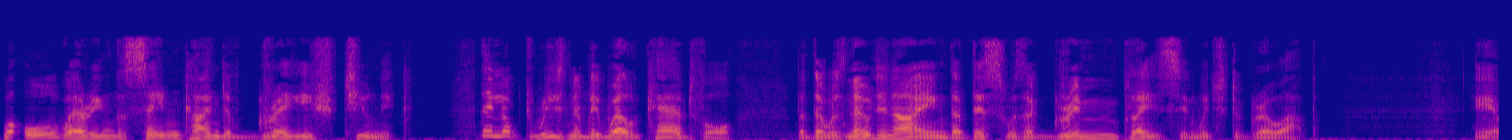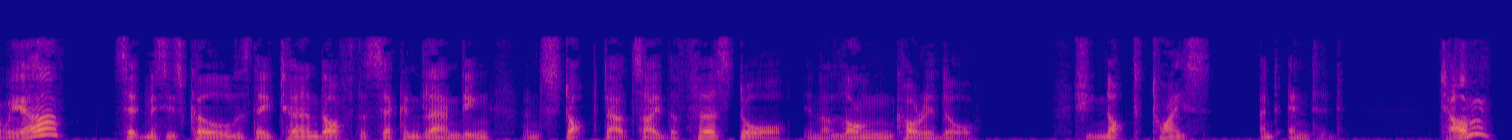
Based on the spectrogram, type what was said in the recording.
were all wearing the same kind of greyish tunic. They looked reasonably well cared for, but there was no denying that this was a grim place in which to grow up. Here we are, said Mrs. Cole as they turned off the second landing and stopped outside the first door in a long corridor. She knocked twice and entered. Tom,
